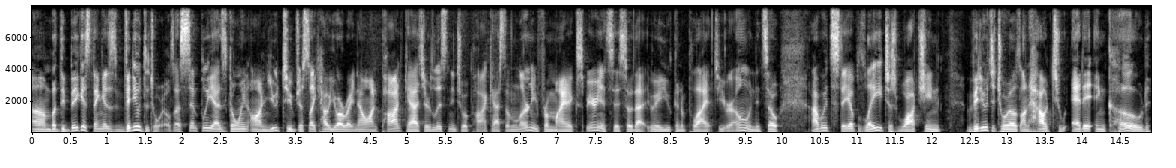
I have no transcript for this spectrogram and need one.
Um, but the biggest thing is video tutorials, as simply as going on YouTube, just like how you are right now on podcasts. You're listening to a podcast and learning from my experiences so that way you can apply it to your own. And so I would stay up late just watching video tutorials on how to edit and code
